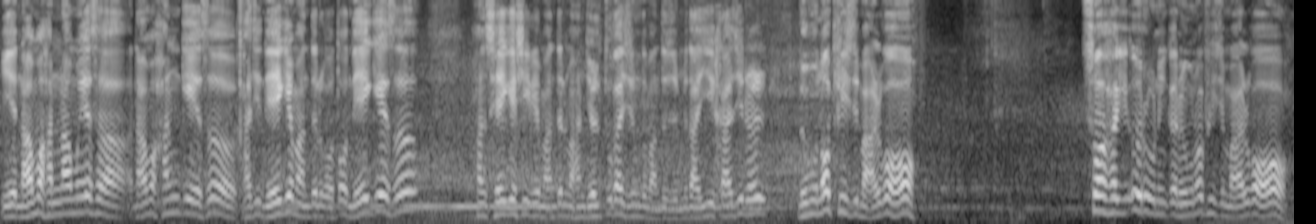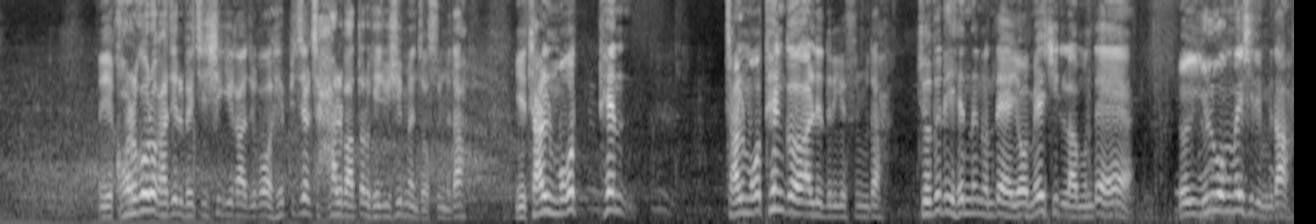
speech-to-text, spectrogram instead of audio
이 나무 한 나무에서 나무 한 개에서 가지 네 개 만들고 또 네 개에서 한 세 개씩 이렇게 만들면 한 12가지 정도 만들어집니다. 이 가지를 너무 높이지 말고 수확하기 어려우니까 너무 높이지 말고 예, 골고루 가지를 배치시켜 가지고 햇빛을 잘 받도록 해주시면 좋습니다. 예, 잘 못한 잘 못한 거 알려드리겠습니다. 저들이 했는 건데 요 매실 나무인데 여기 율곡 매실입니다.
